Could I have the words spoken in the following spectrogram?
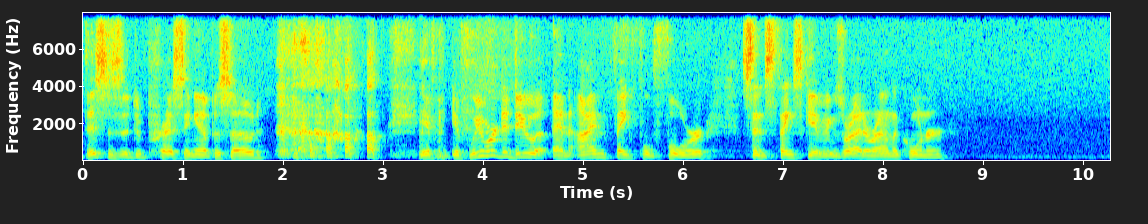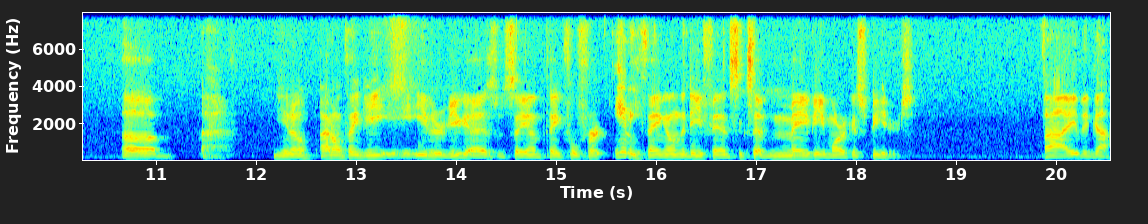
this is a depressing episode. if if we were to do an I'm thankful for, since Thanksgiving's right around the corner, um, you know, I don't think he, either of you guys would say I'm thankful for anything on the defense except maybe Marcus Peters. I even got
